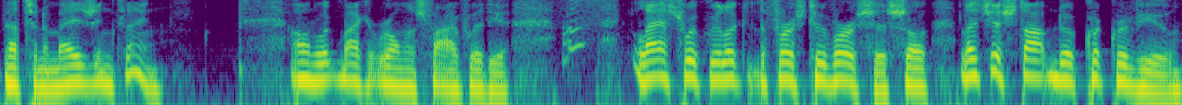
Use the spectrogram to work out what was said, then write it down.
That's an amazing thing. I want to look back at Romans 5 with you. Last week we looked at the first two verses, so let's just stop and do a quick review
